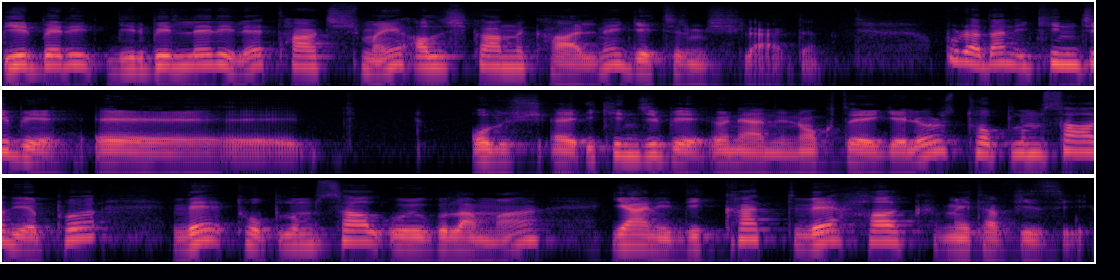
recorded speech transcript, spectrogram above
birbirleriyle tartışmayı alışkanlık haline getirmişlerdi. Buradan ikinci bir e, oluş e, ikinci bir önemli noktaya geliyoruz. Toplumsal yapı ve toplumsal uygulama yani dikkat ve halk metafiziği.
